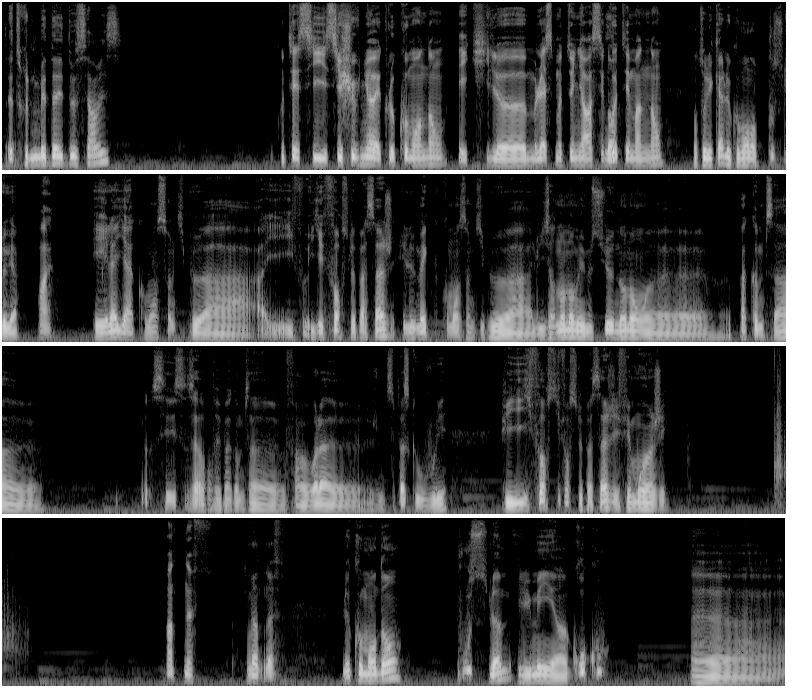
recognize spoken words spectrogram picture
Peut-être une médaille de service? Écoutez, si, si je suis venu avec le commandant et qu'il euh, me laisse me tenir à ses Non. côtés maintenant, Dans tous les cas, le commandant pousse le gars. Ouais. Et là, il a, commence un petit peu à. à- il, force le passage et le mec commence un petit peu à lui dire Non, non, mais monsieur, non, non, euh, pas comme ça. euh, c'est, ça, ça, on fait pas comme ça. euh, Enfin, voilà, je ne sais pas ce que vous voulez. Puis il force, il force le passage et fait-moi un G. 29. 29. Le commandant pousse l'homme et lui met un gros coup. euh,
